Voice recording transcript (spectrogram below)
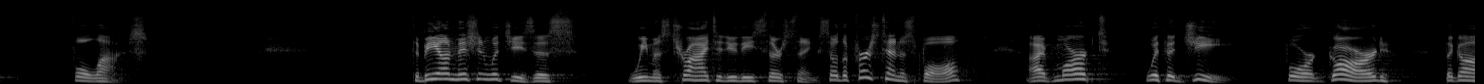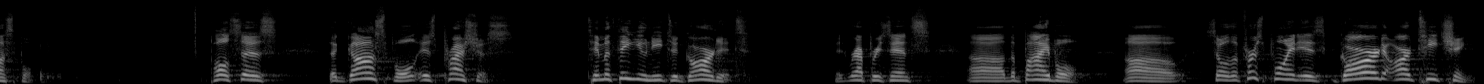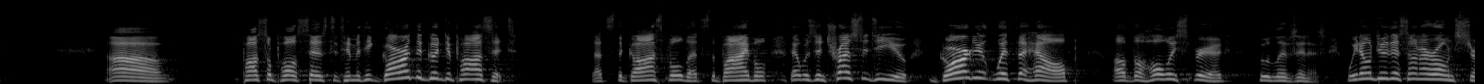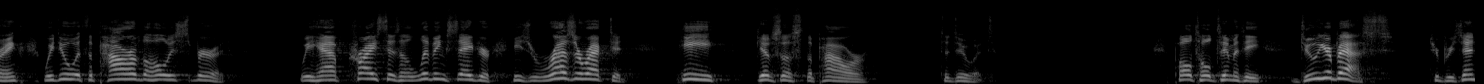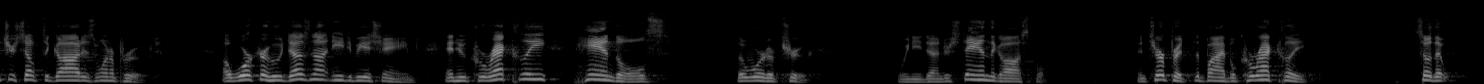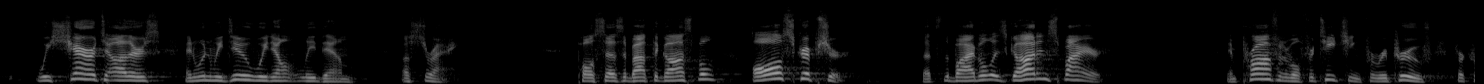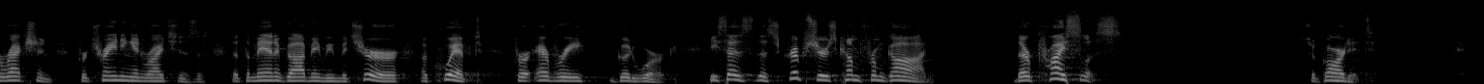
full lives. To be on mission with Jesus, we must try to do these first things. So the first tennis ball I've marked with a G for guard the gospel. Paul says, the gospel is precious. Timothy, you need to guard it. It represents uh, the Bible. Uh, so the first point is guard our teaching. Uh, Apostle Paul says to Timothy, guard the good deposit. That's the gospel, that's the Bible that was entrusted to you. Guard it with the help of the Holy Spirit who lives in us. We don't do this on our own strength, we do it with the power of the Holy Spirit. We have Christ as a living Savior, He's resurrected. He gives us the power to do it. Paul told Timothy, Do your best to present yourself to God as one approved, a worker who does not need to be ashamed and who correctly handles the word of truth. We need to understand the gospel, interpret the Bible correctly, so that we share it to others, and when we do, we don't lead them astray. Paul says about the gospel all scripture, that's the Bible, is God inspired and profitable for teaching, for reproof, for correction, for training in righteousness, that the man of God may be mature, equipped for every good work. He says the scriptures come from God, they're priceless. So guard it.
